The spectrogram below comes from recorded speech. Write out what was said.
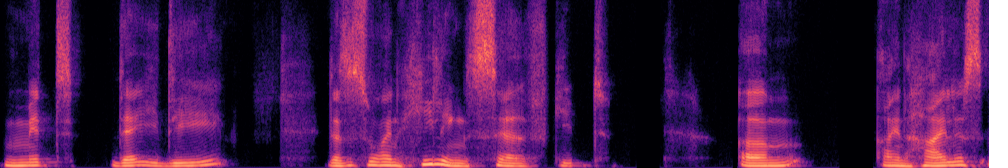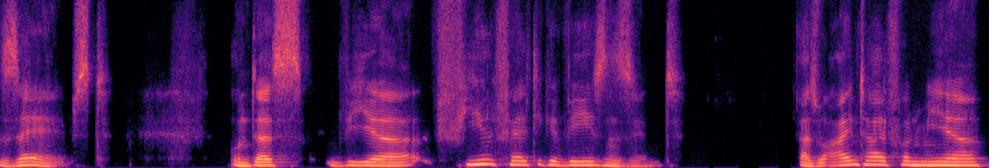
mit der Idee, dass es so ein Healing Self gibt, ähm, ein heiles Selbst und dass wir vielfältige Wesen sind. Also ein Teil von mir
